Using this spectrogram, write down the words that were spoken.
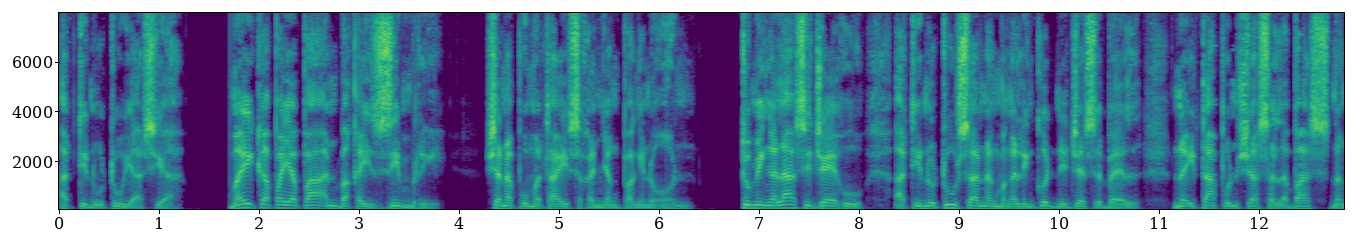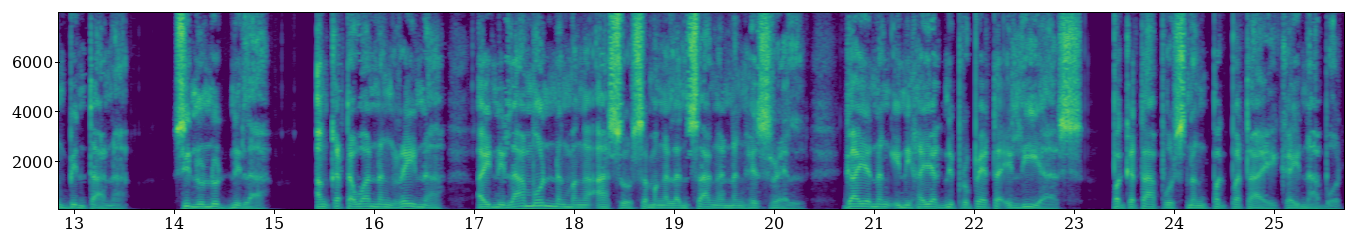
at tinutuya siya. May kapayapaan ba kay Zimri? Siya na pumatay sa kanyang Panginoon. Tumingala si Jehu at inutusan ng mga lingkod ni Jezebel na itapon siya sa labas ng bintana. Sinunod nila. Ang katawan ng reyna ay nilamon ng mga aso sa mga lansangan ng Hezreel, gaya ng inihayag ni Propeta Elias pagkatapos ng pagpatay kay Nabot.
